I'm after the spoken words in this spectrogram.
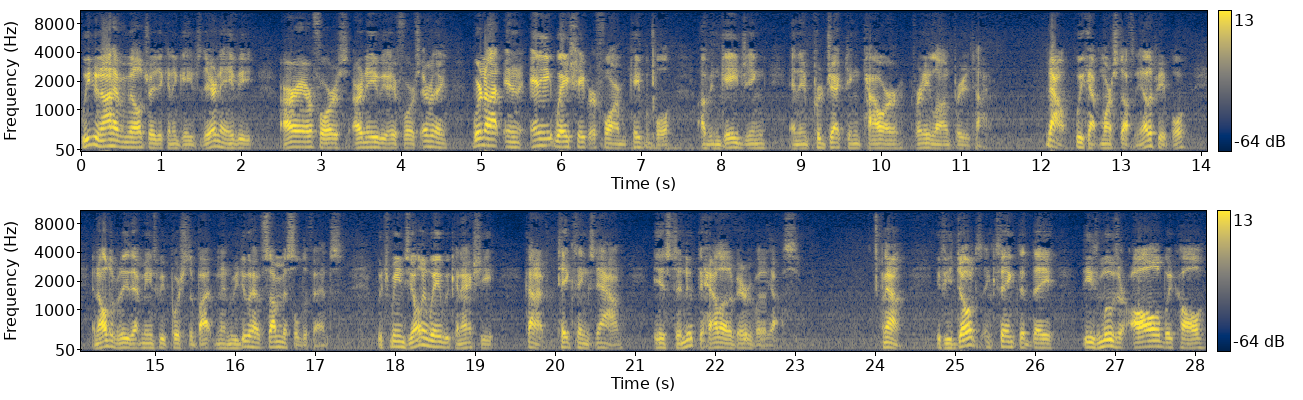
We do not have a military that can engage their Navy, our Air Force, our Navy, Air Force, everything. We're not in any way, shape, or form capable of engaging and in projecting power for any long period of time. Now, we got more stuff than the other people, and ultimately that means we push the button and we do have some missile defense, which means the only way we can actually kind of take things down is to nuke the hell out of everybody else. Now, if you don't think that they these moves are all we call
